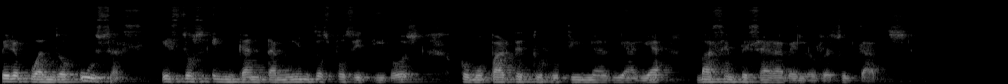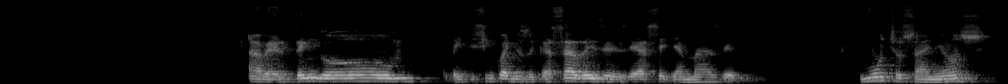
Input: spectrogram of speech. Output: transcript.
pero cuando usas estos encantamientos positivos como parte de tu rutina diaria, vas a empezar a ver los resultados. A ver, tengo 25 años de casada y desde hace ya más de muchos años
